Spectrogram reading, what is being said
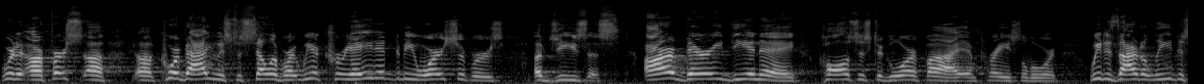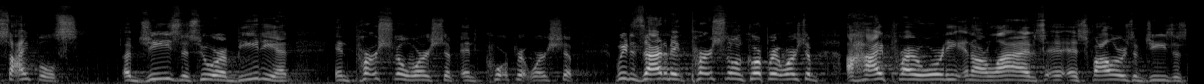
we're our first uh, uh, core value is to celebrate. We are created to be worshipers of Jesus. Our very DNA calls us to glorify and praise the Lord. We desire to lead disciples of Jesus who are obedient in personal worship and corporate worship. We desire to make personal and corporate worship a high priority in our lives as followers of Jesus.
